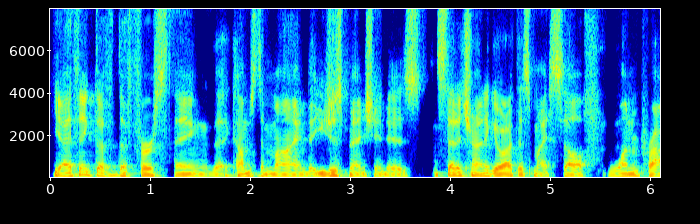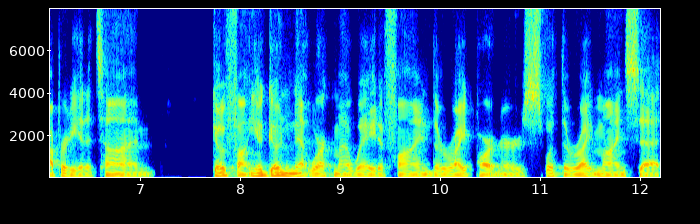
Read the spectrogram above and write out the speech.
Yeah, I think the the first thing that comes to mind that you just mentioned is instead of trying to go at this myself, one property at a time, go find you know, go network my way to find the right partners with the right mindset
